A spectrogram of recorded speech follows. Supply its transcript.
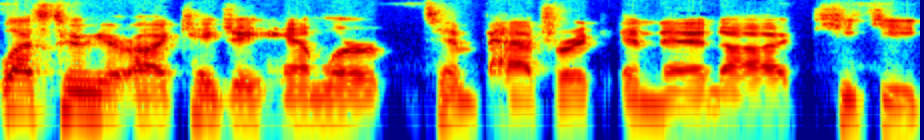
Last two here, uh, KJ Hamler, Tim Patrick, and then uh, Keke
